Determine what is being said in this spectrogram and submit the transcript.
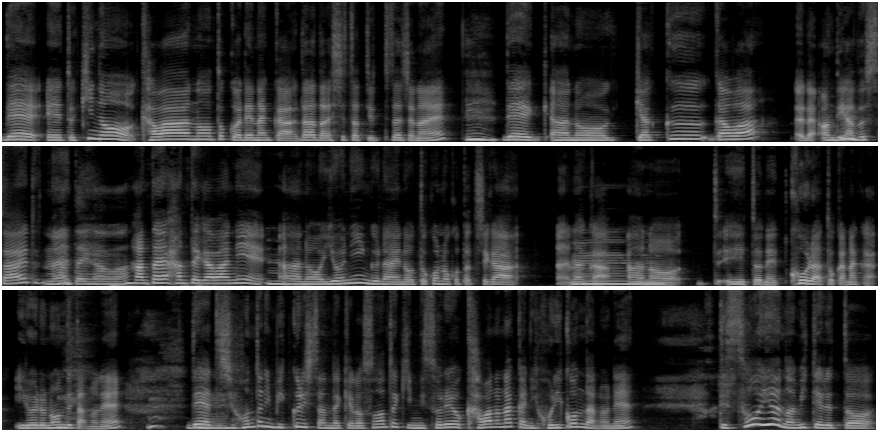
で、えっ、と、昨日、川のとこでなんか、ダラダラしてたって言ってたじゃない？うん。で、あの、逆側 ?on the うん other side? ね。反対側は。反対、反対側に、うんあの、4人ぐらいの男の子たちが、あなんか、うんあの、えっ、とね、コーラとかなんかいろいろ飲んでたのね。で、うん私本当にびっくりしたんだけど、その時にそれを川の中に掘り込んだのね。で、そういうのを見てると、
